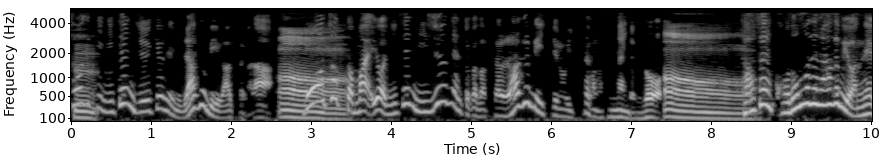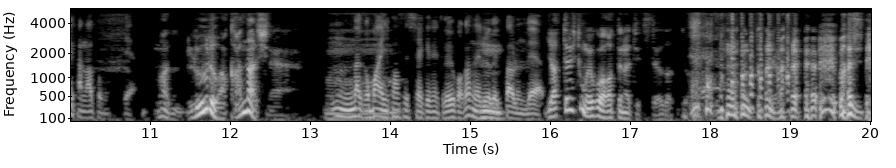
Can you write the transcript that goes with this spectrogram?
正直2019年にラグビーがあったから、ああ。もうちょっと前、要は2020年とかだったらラグビーっていうのを言ってたかもしれないんだけど。さすがに子供でラグビーはねえかなと思って。まあ、ルールわかんないしね。うん、なんか前にパスしちゃいけないとかよくわかんないルールがいっぱいあるんで。やってる人もよくわかってないって言ってたよ、だって。本当にあれ。マジで。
